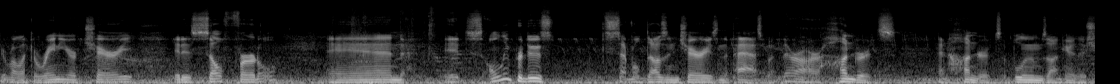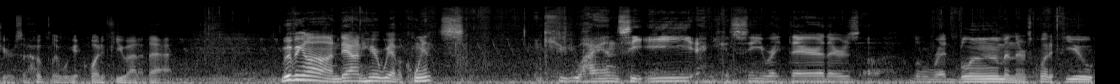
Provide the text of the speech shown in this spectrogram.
like a Rainier cherry. It is self-fertile and it's only produced several dozen cherries in the past, but there are hundreds and hundreds of blooms on here this year, so hopefully we'll get quite a few out of that. Moving on, down here we have a quince, Q-U-I-N-C-E, and you can see right there, there's a little red bloom, and there's quite a few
